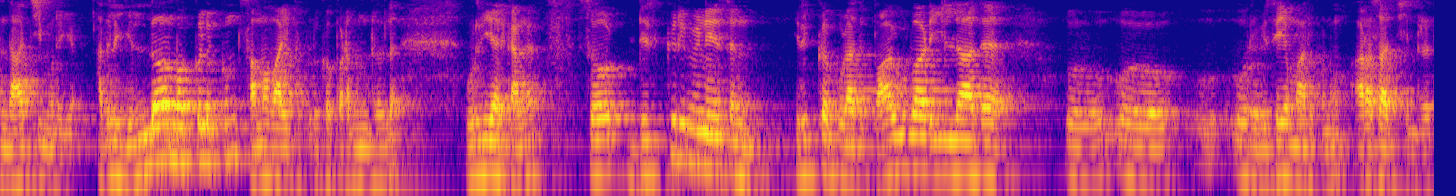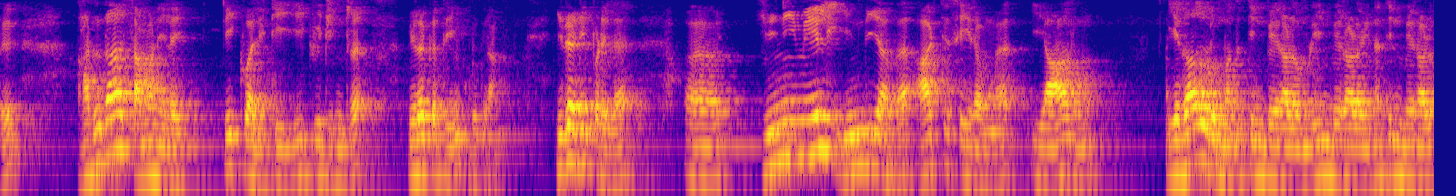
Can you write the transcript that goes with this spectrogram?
அந்த ஆட்சி முறையை. அதில் எல்லா மக்களுக்கும் சம வாய்ப்பு கொடுக்கப்படணுன்றதில் உறுதியாக இருக்காங்க. ஸோ டிஸ்கிரிமினேஷன் இருக்கக்கூடாது. பாகுபாடு இல்லாத ஒரு விஷயமா இருக்கணும். அரசாட்சின்றது. அதுதான் சமநிலை ஈக்குவாலிட்டி ஈக்விட்டின்ற விளக்கத்தையும் கொடுக்குறாங்க. இது அடிப்படையில் இனிமேல் இந்தியாவை ஆட்சி செய்கிறவங்க யாரும் ஏதாவது ஒரு மதத்தின் பேராலோ மொழியின் பேராலோ இனத்தின் பேராலோ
